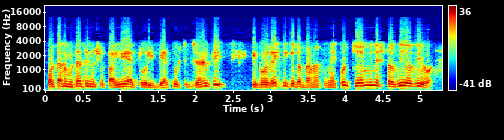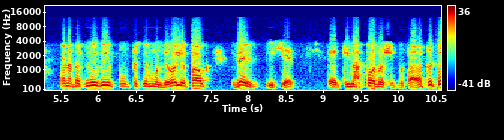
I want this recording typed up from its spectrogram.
όταν μετά την ισοπαλία του Ολυμπιακού στην Ξάντη υποδέχτηκε τον Παναθηναϊκό και έμεινε στο 2-2. Ένα παιχνίδι που θυμούνται όλοι, ο ΠΑΟΚ δεν είχε ε, την απόδοση που θα έπρεπε,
